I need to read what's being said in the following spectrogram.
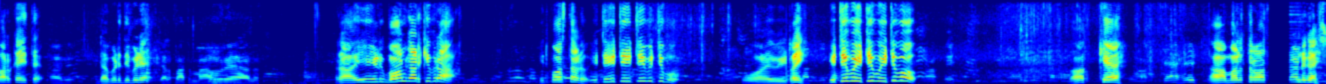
వర్క్ అయితే. డబిడి దిబిడే జలపాతం మా ఊరే రా ఇటు బాగుంది కాడికి రా. ఇటు పోస్తాడు. ఇటు ఇటు ఇటు ఇటు ఓ రై. ఇటు ఇటు ఇటు ఓకే. మళ్ళీ తర్వాత చూడండి గాయస్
